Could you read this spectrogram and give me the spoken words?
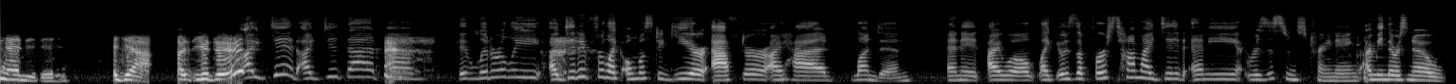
insanity. Yeah, uh, you did? I did. I did that. Um, it literally, I did it for like almost a year after I had London. And it, I will, like, it was the first time I did any resistance training. I mean, there was no,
